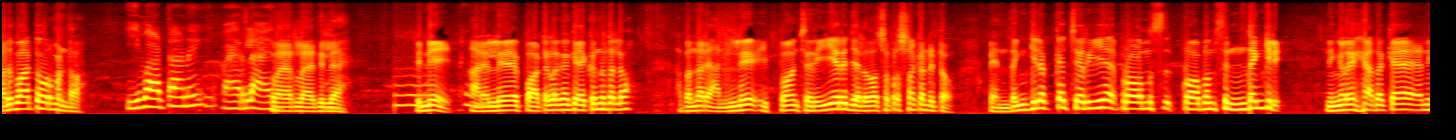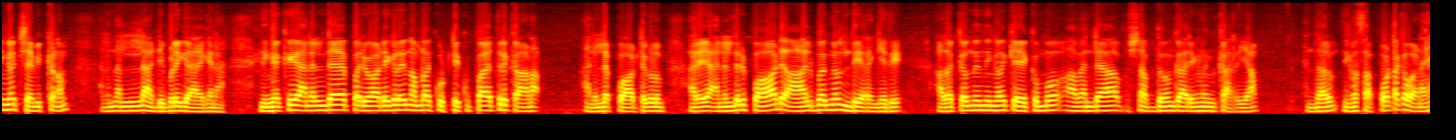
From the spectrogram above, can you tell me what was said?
അത് പാട്ട് ഓർമ്മ ഉണ്ടോ ഈ പാട്ടാണ് വൈറലായത്. വൈറലായതില്ലേ? പിന്നെ അനലിൽ പാട്ടുകളൊക്കെ കേൾക്കുന്നുണ്ടല്ലോ. അപ്പം എന്താ പറയുക അനലിൽ ഇപ്പം ചെറിയൊരു ജലദോഷ പ്രശ്നമൊക്കെ കണ്ടിട്ടോ? കേട്ടോ അപ്പം എന്തെങ്കിലുമൊക്കെ ചെറിയ പ്രോബ്ലംസ് പ്രോബ്ലംസ് ഉണ്ടെങ്കിൽ നിങ്ങൾ അതൊക്കെ നിങ്ങൾ ക്ഷമിക്കണം. അല്ല നല്ല അടിപൊളി ഗായകനാണ് നിങ്ങൾക്ക് അനലിന്റെ പരിപാടികൾ നമ്മളെ കുട്ടിക്കുപ്പായത്തിൽ കാണാം. അനലിന്റെ പാട്ടുകളും അല്ലെങ്കിൽ അനലിന്റെ ഒരുപാട് ആൽബങ്ങളുണ്ട് ഇറങ്ങിയത്. അതൊക്കെ ഒന്ന് നിങ്ങൾ കേൾക്കുമ്പോൾ അവന്റെ ആ ശബ്ദവും കാര്യങ്ങളും നിങ്ങൾക്ക് അറിയാം. എന്തായാലും നിങ്ങൾ സപ്പോർട്ടൊക്കെ വേണേ.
